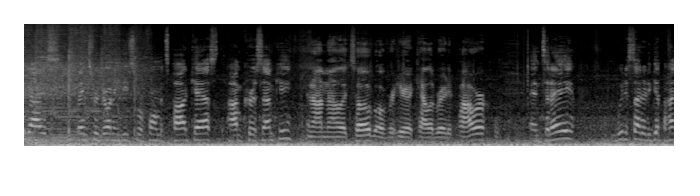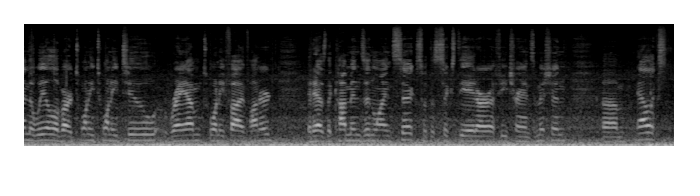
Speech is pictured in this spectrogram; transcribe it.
Hey guys, thanks for joining Diesel Performance Podcast. I'm Chris Ehmke, And I'm Alex Hogue over here at Calibrated Power. and today we decided to get behind the wheel of our 2022 Ram 2500. It has the Cummins inline six with a 68 RFE transmission. Um, Alex,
